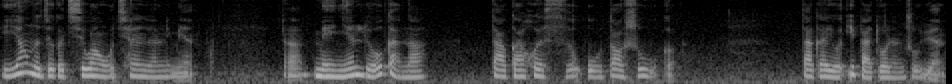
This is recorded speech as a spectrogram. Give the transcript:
一样的这个七万五千人里面，呃，每年流感呢大概会死五到十五个，大概有一百多人住院。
